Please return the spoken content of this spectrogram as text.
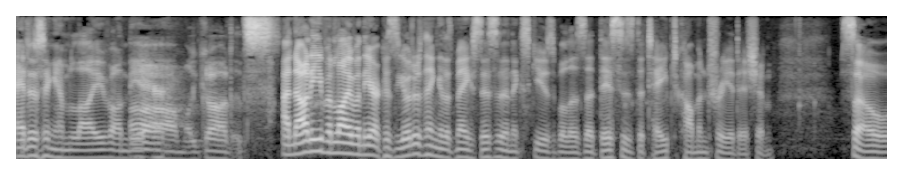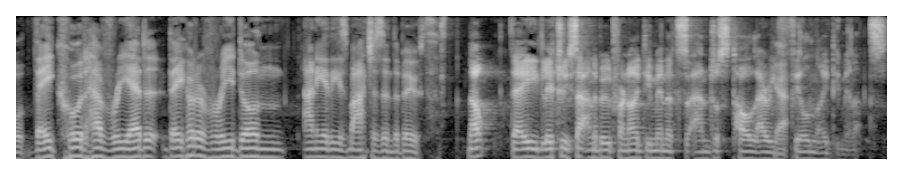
Editing him live on the air. oh my god, it's And not even live on the air, because the other thing that makes this inexcusable is that this is the taped commentary edition. So they could have re-edit, they could have redone any of these matches in the booth. nope. They literally sat in the booth for 90 minutes and just told Larry Yeah. fill 90 minutes.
